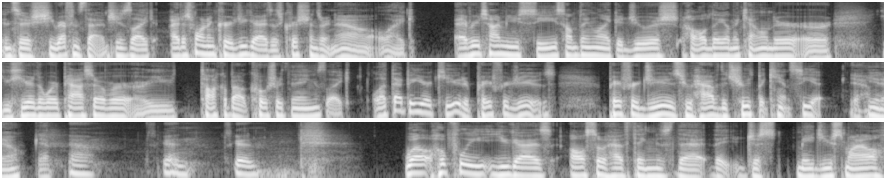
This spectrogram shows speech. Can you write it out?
And so she referenced that and she's like, I just want to encourage you guys as Christians right now, like every time you see something like a Jewish holiday on the calendar or you hear the word Passover or you talk about kosher things, like let that be your cue to pray for Jews. Pray for Jews who have the truth but can't see it. Yeah. You know? Yep. Yeah, it's good. It's good. Well, hopefully you guys also have things that that just made you smile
